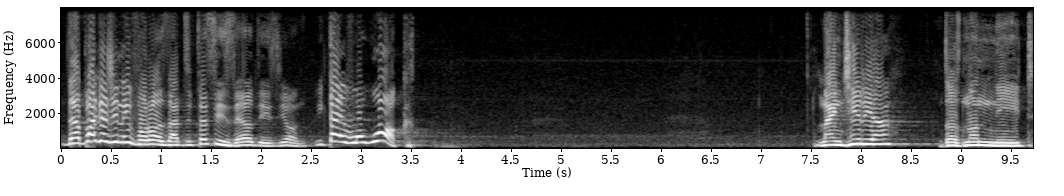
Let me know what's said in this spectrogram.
They're packaging it for us that the person is healthy, is young. You can't even walk. Nigeria does not need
